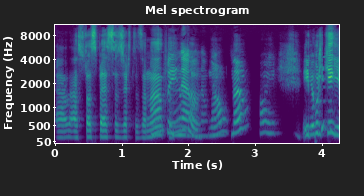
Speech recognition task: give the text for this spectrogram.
A- As suas peças de artesanato? vendo. Não, não. Não? Não, Oi. E Eu por que que...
